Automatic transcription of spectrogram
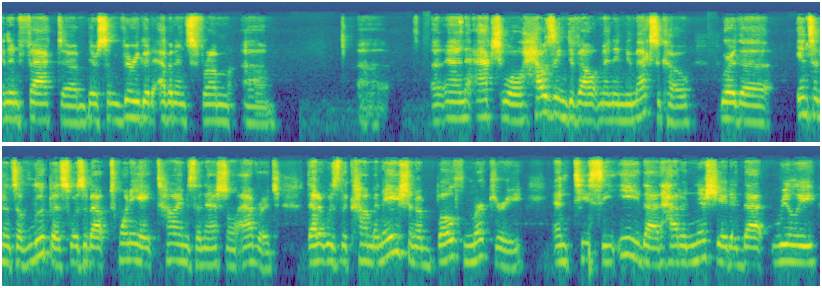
And in fact, um, there's some very good evidence from um, uh, an actual housing development in New Mexico where the incidence of lupus was about 28 times the national average, that it was the combination of both mercury and TCE that had initiated that really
